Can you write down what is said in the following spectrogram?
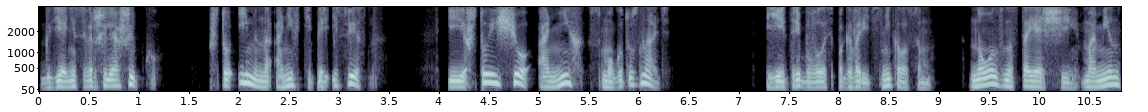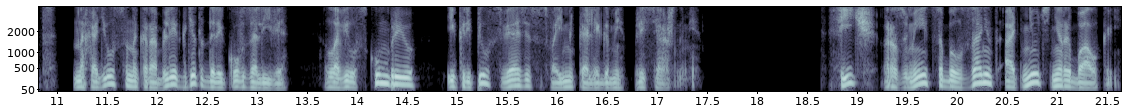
Где они совершили ошибку? Что именно о них теперь известно? И что еще о них смогут узнать? Ей требовалось поговорить с Николасом, но он в настоящий момент находился на корабле где-то далеко в заливе, ловил скумбрию и крепил связи со своими коллегами-присяжными. Фич, разумеется, был занят отнюдь не рыбалкой.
